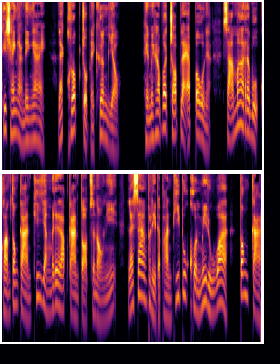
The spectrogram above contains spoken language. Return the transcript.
ที่ใช้งานได้ง่าย และครบจบในเครื่องเดียว เห็นไหมครับว่าจ็อบและ Apple เนี่ยสามารถระบุความต้องการที่ยังไม่ได้รับการตอบสนองนี้ และสร้างผลิตภัณฑ์ที่ผู้คนไม่รู้ว่าต้องการ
